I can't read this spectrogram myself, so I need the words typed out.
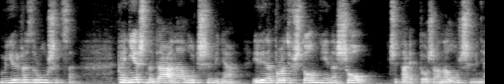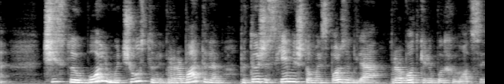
мир разрушится. Конечно, да, она лучше меня. Или напротив, что он в ней нашел, читай тоже, она лучше меня. Чистую боль мы чувствуем и прорабатываем по той же схеме, что мы используем для проработки любых эмоций.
